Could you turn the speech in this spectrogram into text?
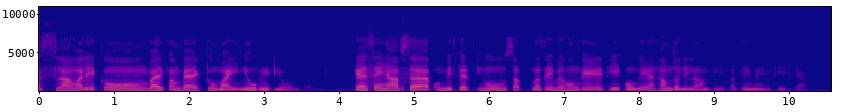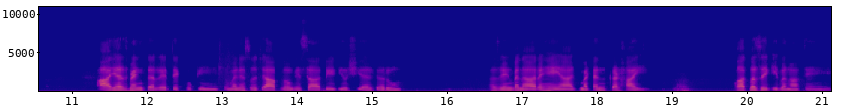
السلام علیکم۔ Welcome back to my new video کیسے ہیں آپ سب؟ امید کرتی ہوں سب مزے میں ہوں گے، ٹھیک ہوں گے۔ الحمد للہ ہم بھی مزے میں ہیں، ٹھیک ہے۔ آج ہسبینڈ کر رہے تھے کوکنگ تو میں نے سوچا آپ لوگوں کے ساتھ ویڈیو شیئر کروں۔ ہسبینڈ بنا رہے ہیں آج مٹن کڑھائی۔ بہت مزے کی بناتے ہیں یہ۔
